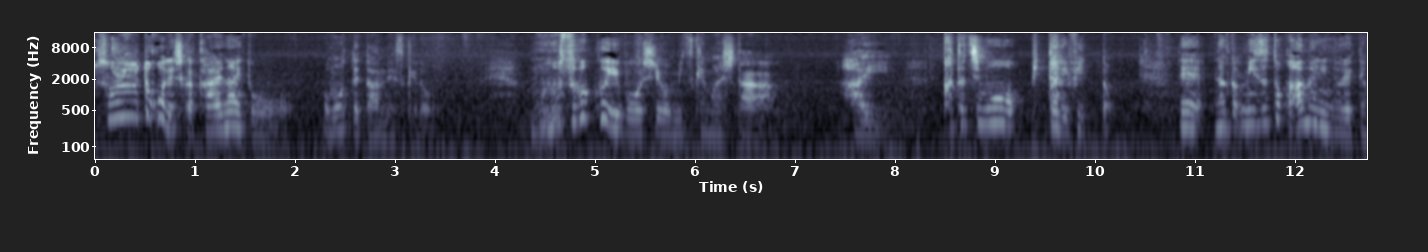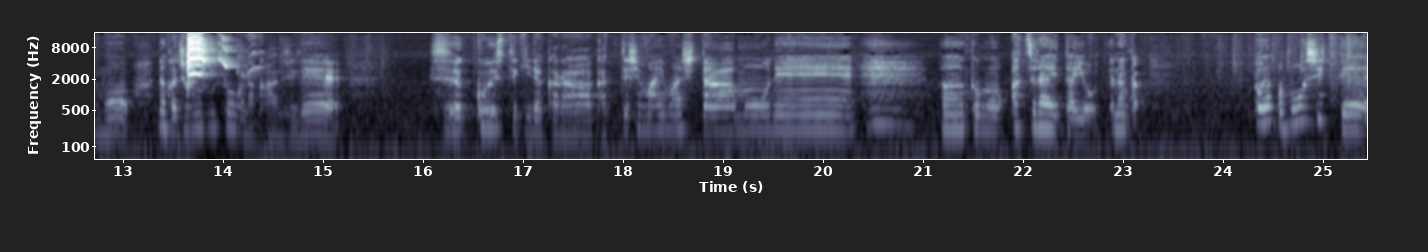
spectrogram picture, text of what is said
そういうとこでしか買えないと思ってたんですけど。ものすごくいい帽子を見つけました。はい。形もぴったりフィット。でなんか水とか雨に濡れてもなんか丈夫そうな感じですっごい素敵だから買ってしまいました。もうねなんかもうあつらえたよ。なんかこうやっぱ帽子って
